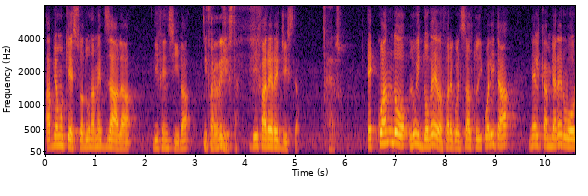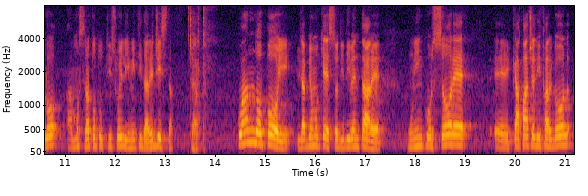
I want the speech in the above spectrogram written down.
abbiamo chiesto ad una mezzala difensiva di fare il regista. Di fare il regista. Eh, lo so. E quando lui doveva fare quel salto di qualità, nel cambiare ruolo ha mostrato tutti i suoi limiti da regista. Certo. Quando poi gli abbiamo chiesto di diventare un incursore eh, capace di far gol,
